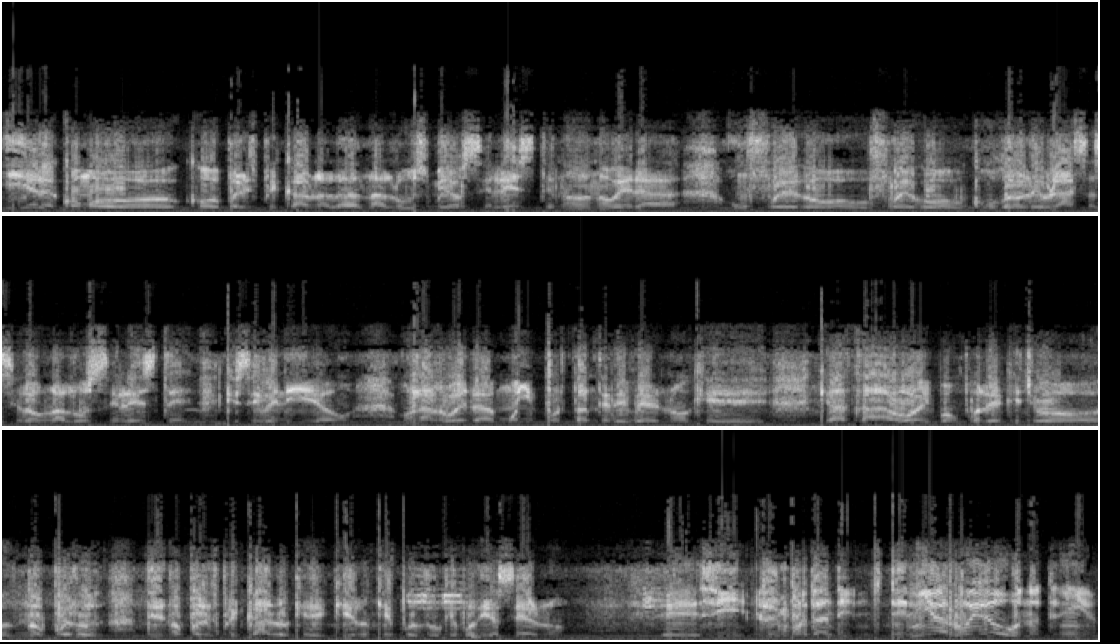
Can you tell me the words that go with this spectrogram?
Y era como, como para explicar, una, luz medio celeste, ¿no? No era un fuego, fuego como color de brasa, sino una luz celeste que se venía, una rueda muy importante de ver, ¿no? Que, que hasta hoy, vamos a poner que yo no puedo, no puedo explicar lo que, que, lo que podía ser, ¿no? Eh, sí, lo importante, ¿tenía ruido o no tenía?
